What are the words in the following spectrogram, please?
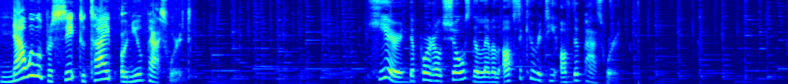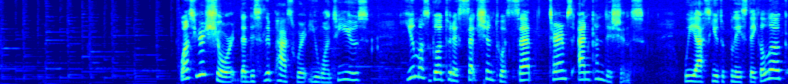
Now we will proceed to type our new password. Here, the portal shows the level of security of the password. Once you're sure that this is the password you want to use, you must go to the section to accept terms and conditions. We ask you to please take a look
